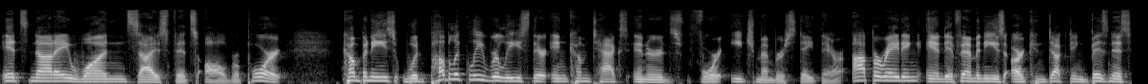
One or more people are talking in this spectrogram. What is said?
it's not a one size fits all report. Companies would publicly release their income tax innards for each member state they are operating, and if MNEs are conducting business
